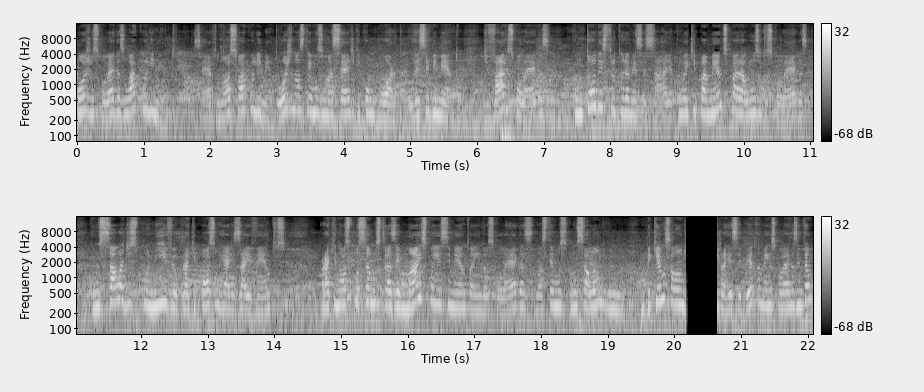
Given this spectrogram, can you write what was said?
hoje os colegas o acolhimento, certo? O nosso acolhimento. Hoje nós temos uma sede que comporta o recebimento de vários colegas, com toda a estrutura necessária, com equipamentos para uso dos colegas, com sala disponível para que possam realizar eventos, para que nós possamos trazer mais conhecimento ainda aos colegas. Nós temos um salão, um, um pequeno salão de para receber também os colegas. Então,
